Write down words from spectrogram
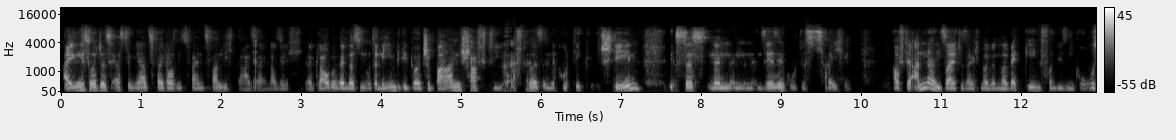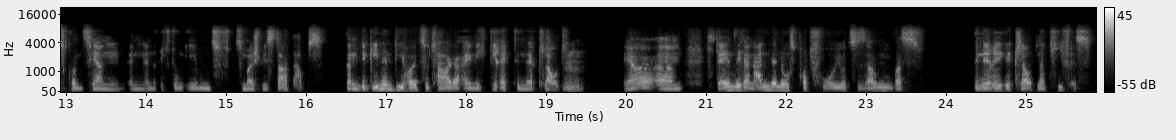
eigentlich sollte es erst im Jahr 2022 da sein. Also ich äh, glaube, wenn das ein Unternehmen wie die Deutsche Bahn schafft, die oftmals in der Kritik stehen, ist das ein, ein, ein sehr, sehr gutes Zeichen. Auf der anderen Seite, sage ich mal, wenn wir weggehen von diesen Großkonzernen in, in Richtung eben zum Beispiel Startups, dann beginnen die heutzutage eigentlich direkt in der Cloud. Mhm. Ja, ähm, stellen sich ein Anwendungsportfolio zusammen, was in der Regel Cloud-nativ ist.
